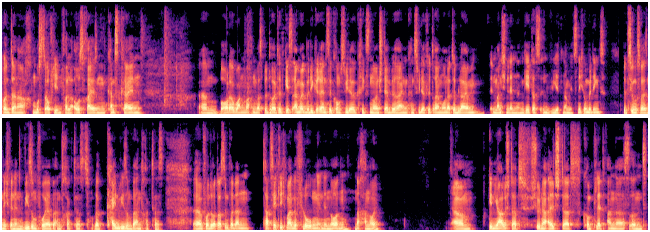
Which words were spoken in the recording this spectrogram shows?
Und danach musst du auf jeden Fall ausreisen, kannst kein ähm, Border One machen, was bedeutet, gehst einmal über die Grenze, kommst wieder, kriegst einen neuen Stempel rein und kannst wieder für drei Monate bleiben. In manchen Ländern geht das, in Vietnam jetzt nicht unbedingt. Beziehungsweise nicht, wenn du ein Visum vorher beantragt hast oder kein Visum beantragt hast. Äh, von dort aus sind wir dann tatsächlich mal geflogen in den Norden nach Hanoi. Ähm, geniale Stadt, schöne Altstadt, komplett anders und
